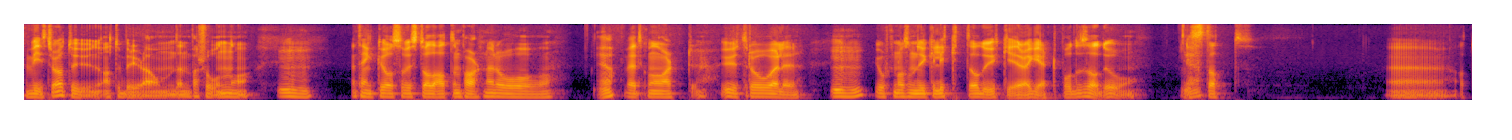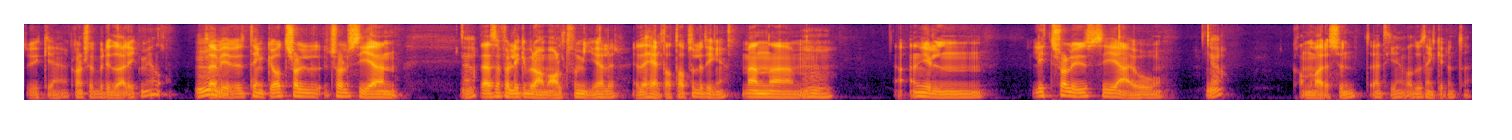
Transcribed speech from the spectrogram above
viser det at du, at du bryr deg om den personen. Og mm. jeg tenker jo også hvis du hadde hatt en partner og Ja. vedkommende hadde vært utro eller Mhm. gjort noe som du ikke likte, og du ikke reagerte på det, så hadde du jo visst visst at uh, at du ikke kanskje brydde deg like mye. Da. Mhm. Så jeg, vi tenker jo at sjalusi er en Ja. Det er selvfølgelig ikke bra med altfor mye heller. I det hele tatt, absolutt ikke. Men um, mm. ja, en gyllen Litt sjalusi er jo Ja. Kan være sunt. Jeg vet ikke hva du tenker rundt det.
